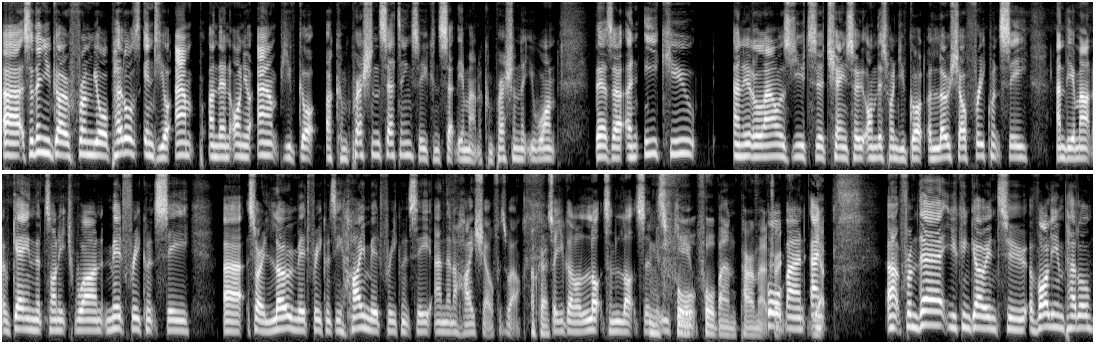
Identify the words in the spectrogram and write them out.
Uh, so then you go from your pedals into your amp, and then on your amp you've got a compression setting, so you can set the amount of compression that you want. There's a, an EQ, and it allows you to change. So on this one you've got a low shelf frequency and the amount of gain that's on each one, mid frequency. Uh, sorry, low mid frequency, high mid frequency, and then a high shelf as well. Okay. So you've got a lots and lots of It's EQ four four band parametric. four band. And Yep. Uh, from there, you can go into a volume pedal.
